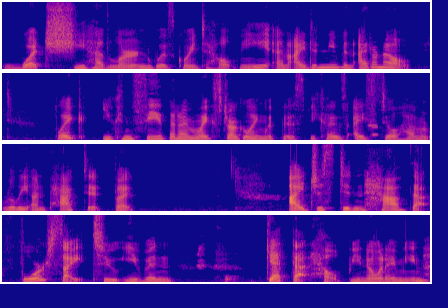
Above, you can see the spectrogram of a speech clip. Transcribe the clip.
what she had learned was going to help me and I didn't even I don't know. Like you can see that I'm like struggling with this because I still haven't really unpacked it, but I just didn't have that foresight to even get that help. You know what I mean?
